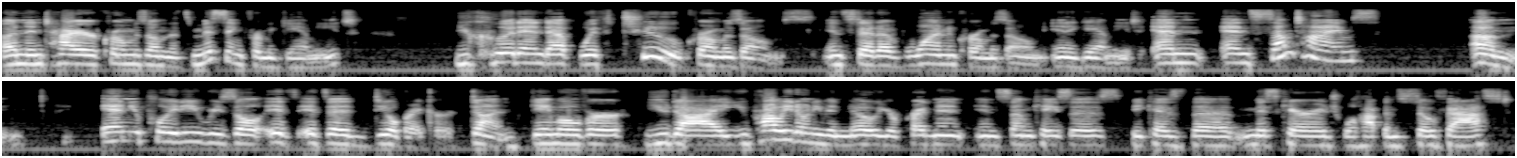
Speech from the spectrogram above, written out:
an entire chromosome that's missing from a gamete, you could end up with two chromosomes instead of one chromosome in a gamete. And, and sometimes um, aneuploidy result, it's, it's a deal breaker. Done. Game over. You die. You probably don't even know you're pregnant in some cases because the miscarriage will happen so fast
